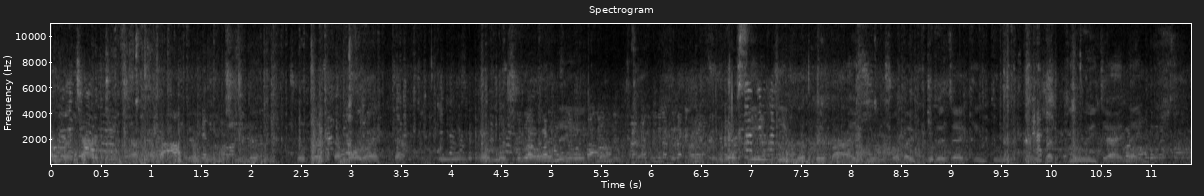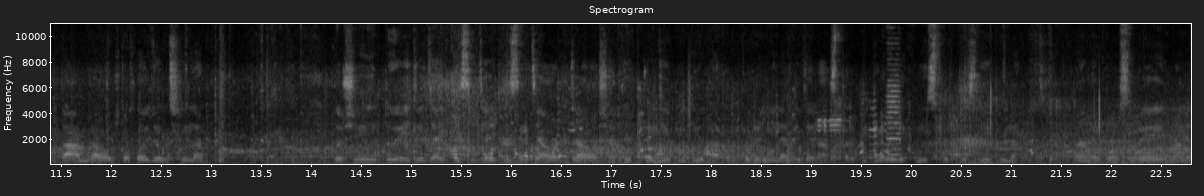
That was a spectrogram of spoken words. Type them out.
আমরা চারজন সাথে আমার দুইটা বোন ছিল ছোট একটা বড় একটা। তো অন্য সময় অনেক মানুষ যায় আমি পুরো সিএনজি করতে ভাই বোন সবাই ঘুরে যায়, কিন্তু এবার কেউই যায় নাই। তা আমরা অল্প কয়জন ছিলাম। তো সেহেতু এই যে যাইতেছি যাইতেছি, যাওয়ার যাওয়ার সাথে একটু এই যে ভিডিও ধারণ করে নিলাম, এই যে রাস্তার ভিডিও অনেক মিস করতেছি এগুলা। মানে বছরে মানে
